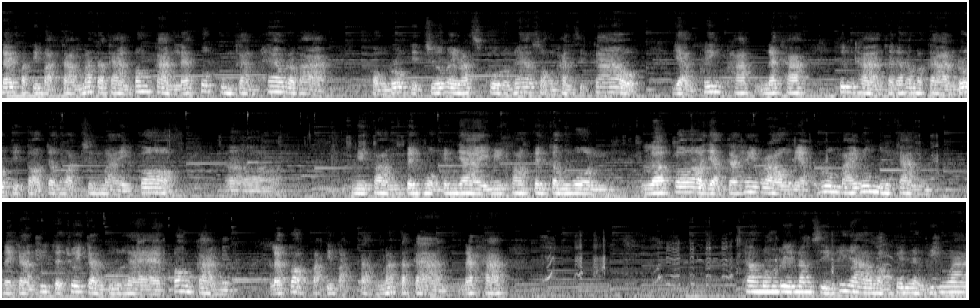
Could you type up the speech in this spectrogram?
ได้ปฏิบัติตามมาตรการป้องกันและควบคุมการแพร่ระบาดของโรคติดเชื้อไวรัสโคโรนา 2019 อย่างเคร่งครัดนะคะ ซึ่งทางคณะกรรมการโรคติดต่อจังหวัดเชียงใหม่ก็ มีความเป็นห่วงเป็นใย มีความเป็นกังวล แล้วก็อยากจะให้เราเนี่ยร่วมไม้ร่วมมือกัน ในการที่จะช่วยกันดูแลป้องกัน และก็ปฏิบัติตามมาตรการนะคะ ทางโรงเรียนรังสีวิทยาหวังเป็นอย่างยิ่งว่า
